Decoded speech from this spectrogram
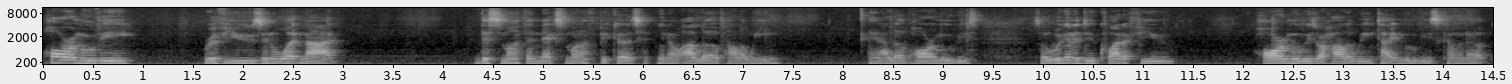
horror movie reviews and whatnot this month and next month because, you know, I love Halloween and I love horror movies. So we're going to do quite a few horror movies or Halloween type movies coming up.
